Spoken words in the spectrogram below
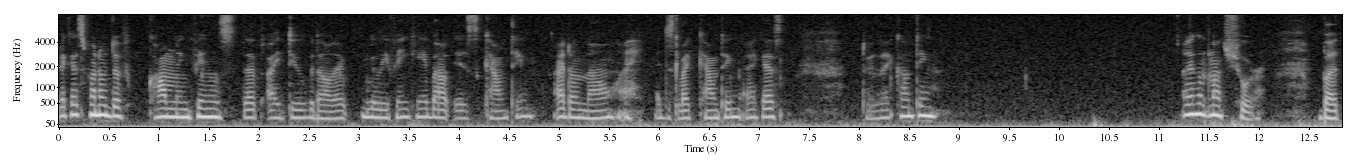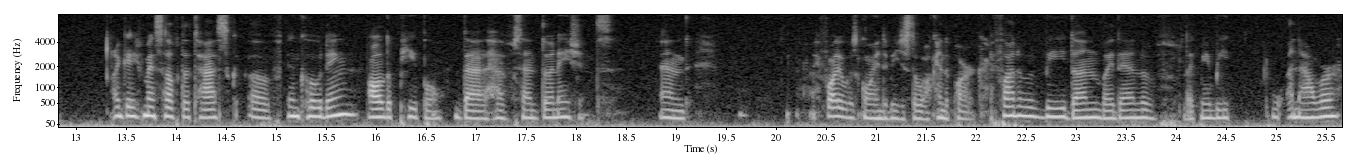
I guess one of the calming things that I do without like, really thinking about is counting. I don't know. I, I just like counting, I guess. Do I like counting? I'm not sure. But I gave myself the task of encoding all the people that have sent donations. And I thought it was going to be just a walk in the park. I thought it would be done by the end of like maybe an hour.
